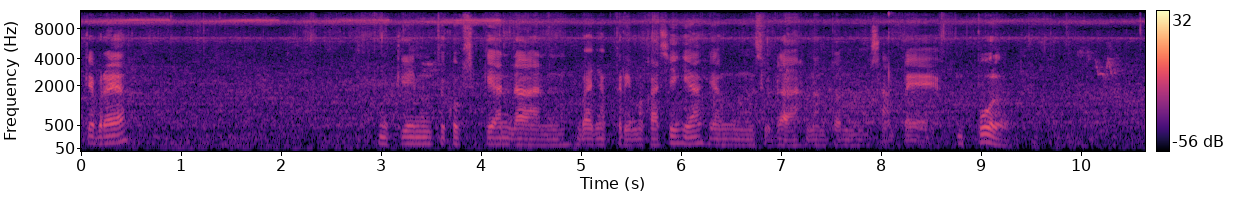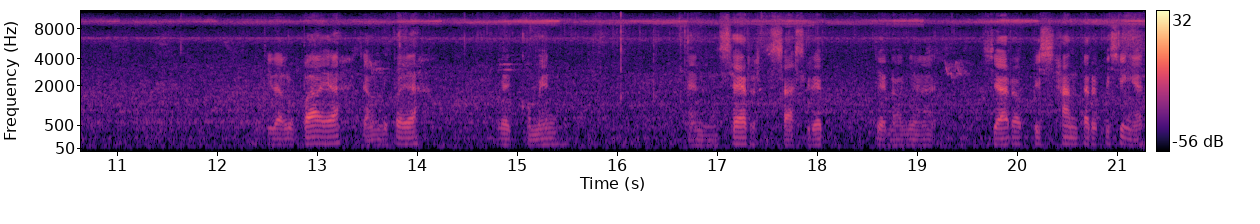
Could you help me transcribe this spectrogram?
Oke bro ya. Mungkin cukup sekian dan banyak terima kasih ya yang sudah nonton sampai full Tidak lupa ya, jangan lupa ya. Like, comment, and share, subscribe channelnya Zara Fish Hunter Fishing ya.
